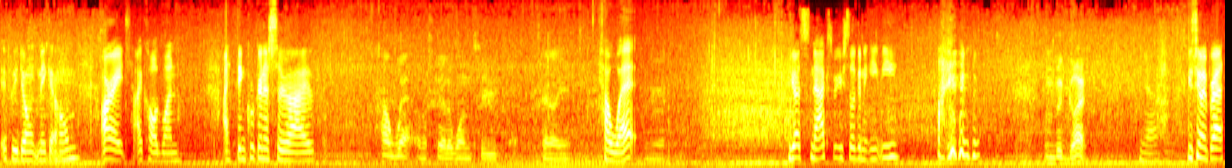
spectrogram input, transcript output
if we don't make it home. All right, I called one. I think we're gonna survive. How wet on a scale of 1 to 10 are you? How wet? Yeah. You got snacks, but you're still gonna eat me? I'm a big guy. Yeah. You see my breath?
